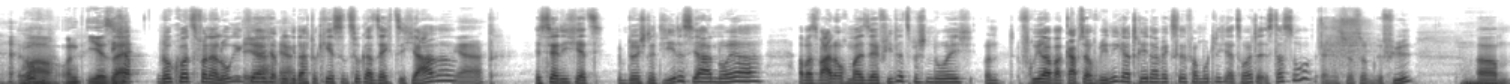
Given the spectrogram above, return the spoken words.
Wow. Und ihr Ich seid. habe nur kurz von der Logik her, Ja, ich habe ja. mir gedacht, okay, es sind circa 60 Jahre. Ja. Ist ja nicht jetzt im Durchschnitt jedes Jahr ein neuer, aber es waren auch mal sehr viele zwischendurch. Und früher gab es ja auch weniger Trainerwechsel vermutlich als heute. Ist das so? Das ist so ein Gefühl. Ähm,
